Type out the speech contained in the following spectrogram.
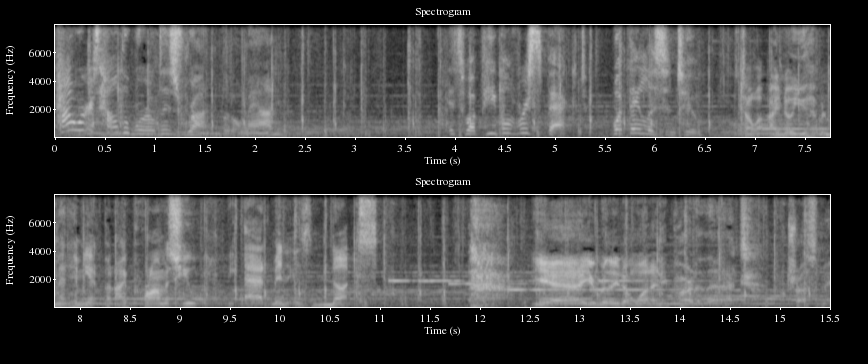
Power is how the world is run, little man. It's what people respect, what they listen to. Stella, I know you haven't met him yet, but I promise you, the admin is nuts. Yeah, you really don't want any part of that. Trust me.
